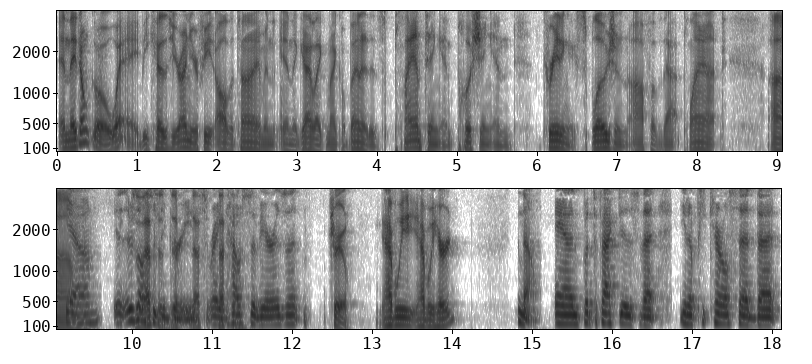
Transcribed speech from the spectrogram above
and they don't go away because you're on your feet all the time, and, and a guy like Michael Bennett is planting and pushing and creating explosion off of that plant. Um, yeah, there's so also diff- degrees, that's- right? that's How a- severe is it? True. Have we have we heard? No. And but the fact is that you know Pete Carroll said that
